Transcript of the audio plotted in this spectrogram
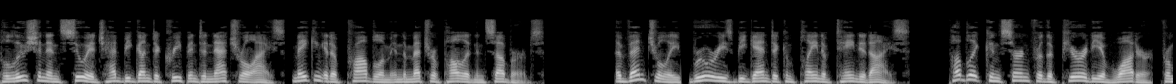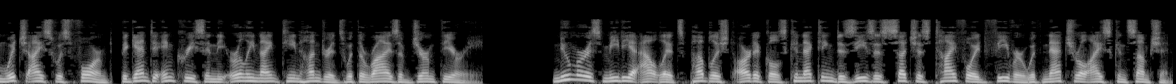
pollution and sewage had begun to creep into natural ice, making it a problem in the metropolitan suburbs. Eventually, breweries began to complain of tainted ice. Public concern for the purity of water, from which ice was formed, began to increase in the early 1900s with the rise of germ theory. Numerous media outlets published articles connecting diseases such as typhoid fever with natural ice consumption.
